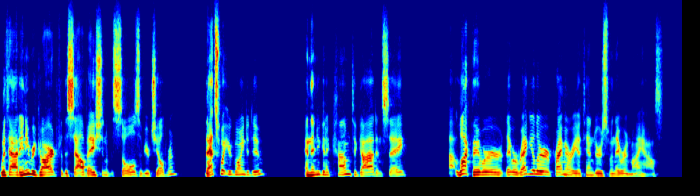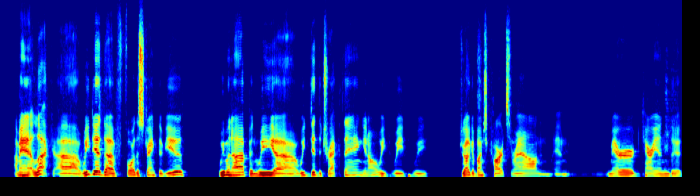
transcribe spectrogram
without any regard for the salvation of the souls of your children? That's what you're going to do? And then you're going to come to God and say, uh, look, they were, they were regular primary attenders when they were in my house. I mean, look, uh, we did the For the Strength of Youth. We went up and we, uh, we did the trek thing, you know, we, we, we drug a bunch of carts around and, and mirrored carrying the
